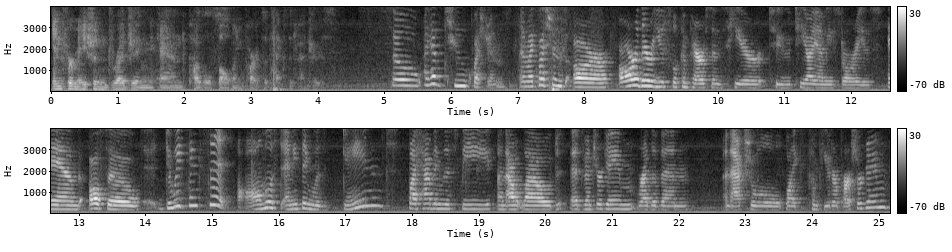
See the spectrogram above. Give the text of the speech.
information dredging and puzzle solving parts of text adventures. So I have two questions, and my questions are: Are there useful comparisons here to TIME stories? And also, do we think that almost anything was gained by having this be an out loud adventure game rather than an actual like computer parser game?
